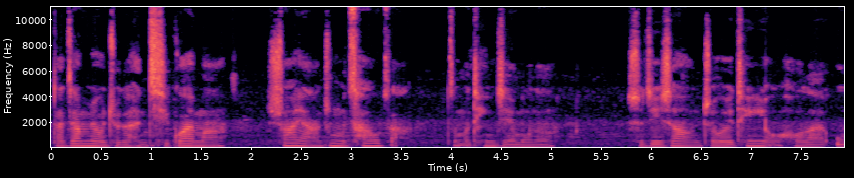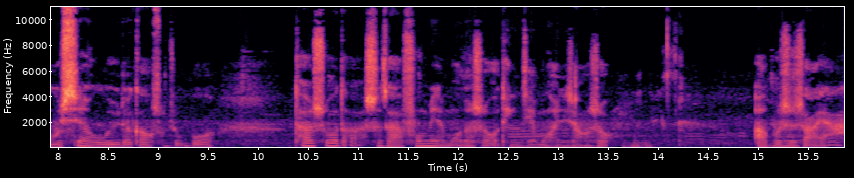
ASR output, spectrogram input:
大家没有觉得很奇怪吗？刷牙这么嘈杂，怎么听节目呢？实际上，这位听友后来无限无语的告诉主播，他说的是在敷面膜的时候听节目很享受，而不是刷牙。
